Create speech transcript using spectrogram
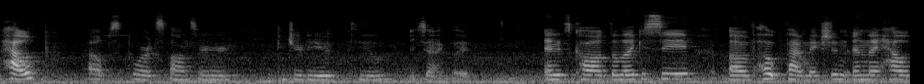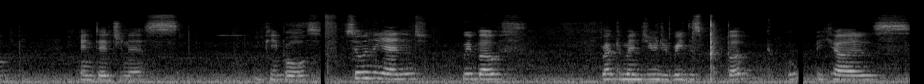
help. Help, support, sponsor, contribute to. Exactly. And it's called the Legacy of Hope Foundation and they help indigenous peoples. So in the end, we both recommend you to read this book because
